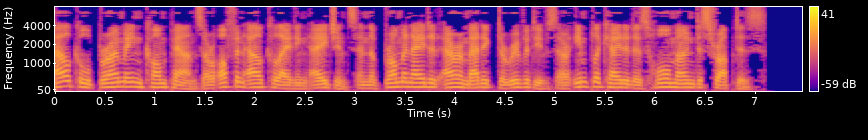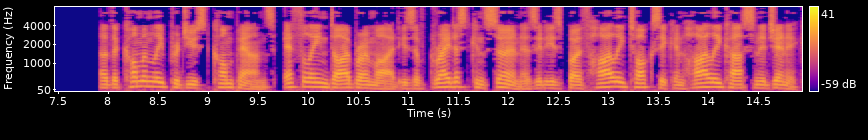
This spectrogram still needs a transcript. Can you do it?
Alkyl bromine compounds are often alkylating agents and the brominated aromatic derivatives are implicated as hormone disruptors. Of the commonly produced compounds, ethylene dibromide is of greatest concern as it is both highly toxic and highly carcinogenic.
